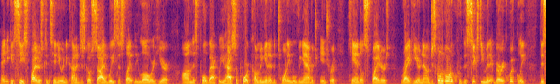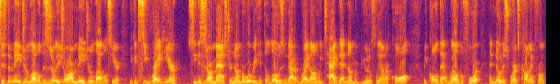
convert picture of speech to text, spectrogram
and you can see spiders continuing to kind of just go sideways to slightly lower here on this pullback. But you have support coming in at the 20 moving average intra candle spiders right here. Now, just going to go into the 60 minute very quickly. This is the major level. This is these are our major levels here. You can see right here, See, this is our master number where we hit the lows and got it right on. We tagged that number beautifully on our call. We called that well before, and notice where it's coming from.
